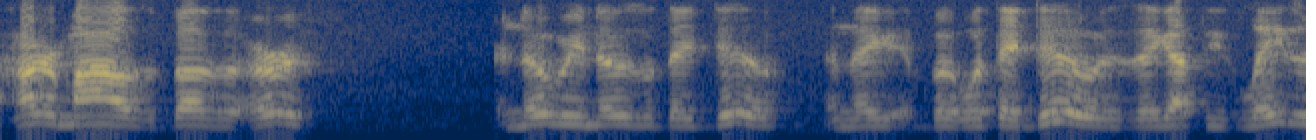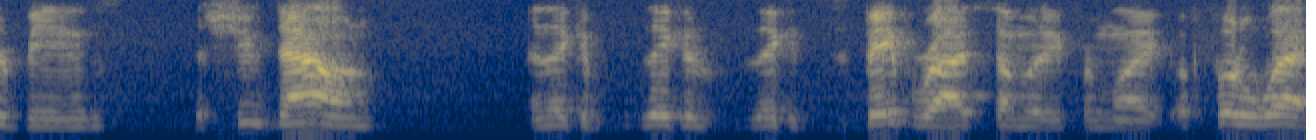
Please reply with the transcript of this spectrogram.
hundred miles above the Earth, and nobody knows what they do. And they, but what they do is they got these laser beams that shoot down, and they could they could they could vaporize somebody from like a foot away.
